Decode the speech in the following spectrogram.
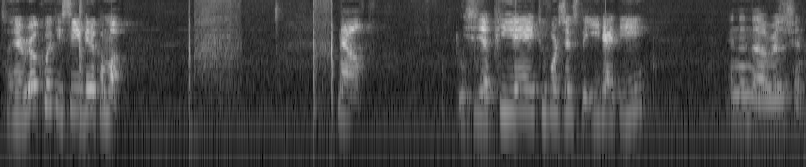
So here, real quick, you see a video come up. Now, you see a PA246, the EDID, and then the resolution.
